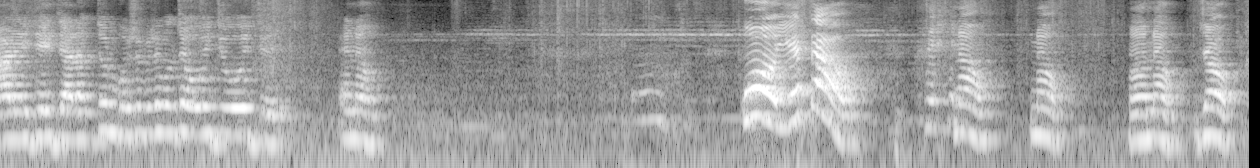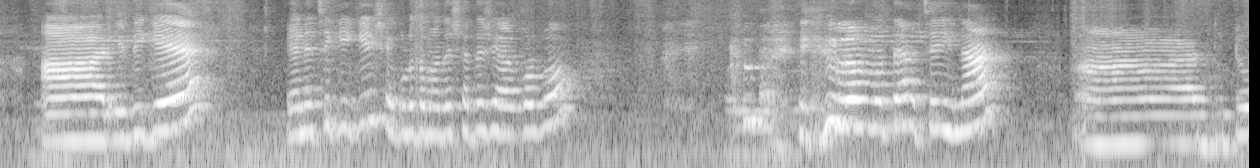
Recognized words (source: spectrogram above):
আর এই যে যার একজন বসে বসে বলছে, ওই যে ওই যে। এই নাও। ও এটাও নাও নাও নাও নাও যাও আর এদিকে এনেছি কি কি? সেগুলো তোমাদের সাথে শেয়ার করব। এগুলোর মধ্যে আছে ইনার। আর দুটো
